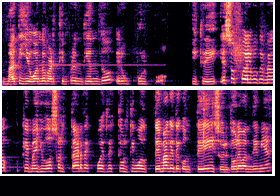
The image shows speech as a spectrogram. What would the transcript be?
Mati, yo cuando partí emprendiendo era un pulpo. Y creí, eso fue algo que me, que me ayudó a soltar después de este último tema que te conté y sobre todo la pandemia.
